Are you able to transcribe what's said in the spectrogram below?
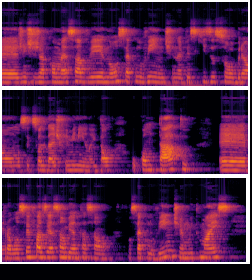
é, a gente já começa a ver no século XX né, pesquisas sobre a homossexualidade feminina. Então, o contato é, para você fazer essa ambientação no século XX é muito mais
